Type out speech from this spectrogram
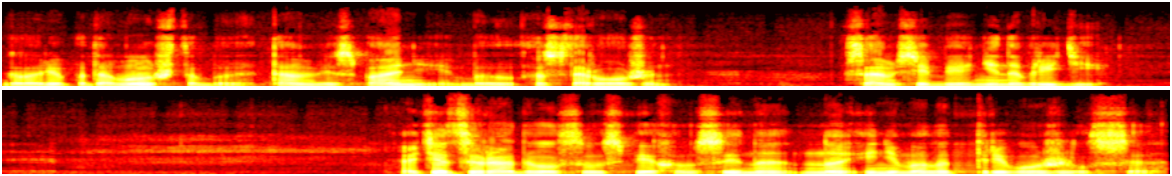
Говорю потому, чтобы там, в Испании, был осторожен. Сам себе не навреди. Отец радовался успехам сына, но и немало тревожился,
